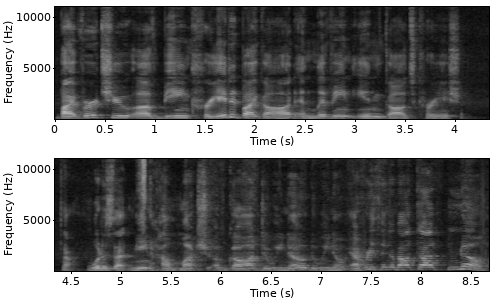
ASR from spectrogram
by virtue of being created by God and living in God's creation. Now, what does that mean? How much of God do we know? Do we know everything about God? No.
